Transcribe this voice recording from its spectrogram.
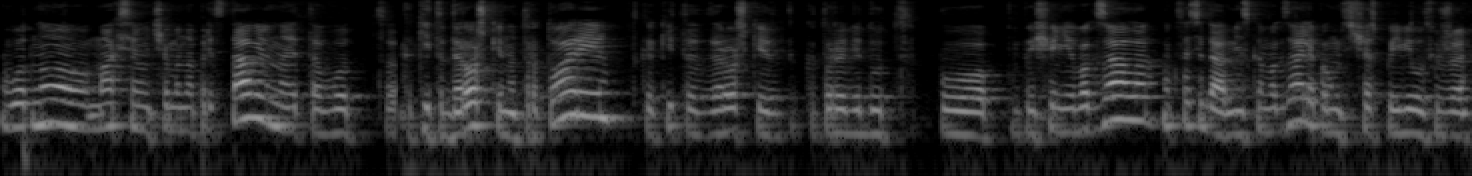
вот, но максимум, чем она представлена, это вот какие-то дорожки на тротуаре, какие-то дорожки, которые ведут по помещению вокзала. Ну, кстати, да, в Минском вокзале, по-моему, сейчас появилась уже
